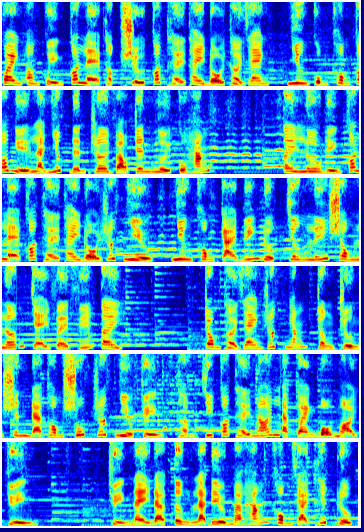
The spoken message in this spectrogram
Quan âm quyển có lẽ thật sự có thể thay đổi thời gian Nhưng cũng không có nghĩa là nhất định rơi vào trên người của hắn. Tây Lưu Điển có lẽ có thể thay đổi rất nhiều, nhưng không cải biến được chân lý sông lớn chảy về phía Tây. Trong thời gian rất ngắn, Trần Trường Sinh đã thông suốt rất nhiều chuyện, thậm chí có thể nói là toàn bộ mọi chuyện. Chuyện này đã từng là điều mà hắn không giải thích được.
